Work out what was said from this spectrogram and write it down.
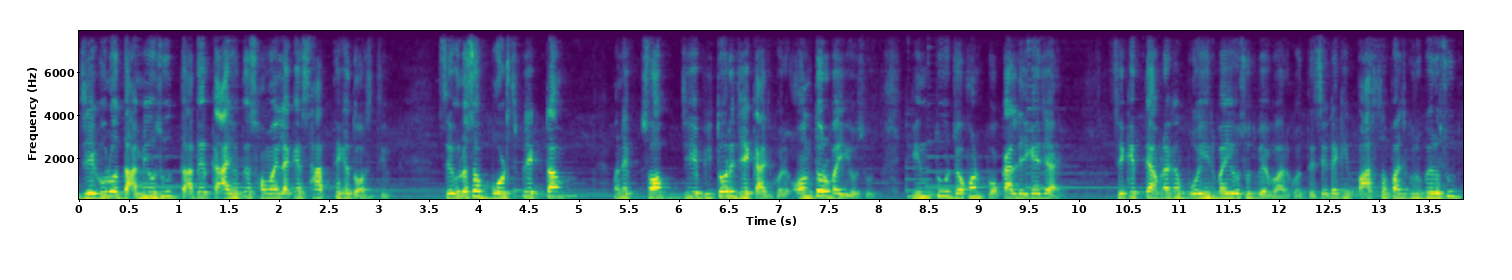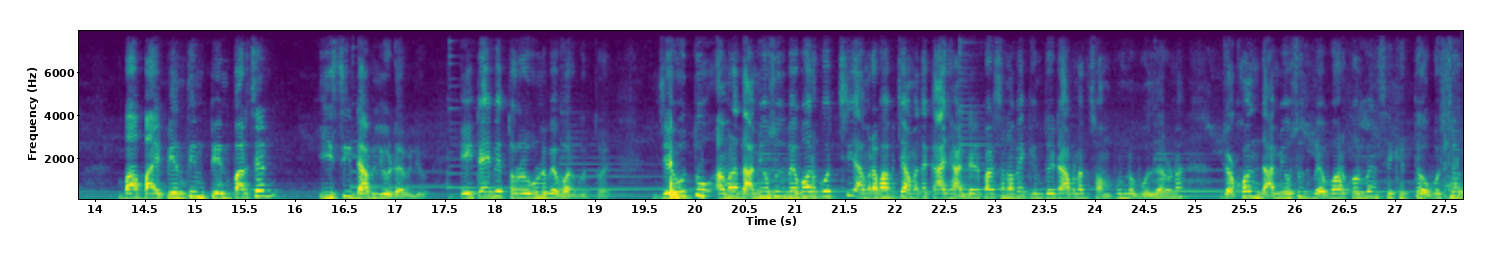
যেগুলো দামি ওষুধ, তাদের কাজ হতে সময় লাগে সাত থেকে দশ দিন। সেগুলো সব বোর্ড স্পেকট্রাম মানে সব যে ভিতরে যে কাজ করে, অন্তর্বাহী ওষুধ। কিন্তু যখন পোকা লেগে যায়, সেক্ষেত্রে আপনাকে বহির্বাহী ওষুধ ব্যবহার করতে। সেটা কি পাঁচশো পাঁচ গ্রুপের ওষুধ বা বাইপেন্থিন ten percent EC W W এই টাইপের তরলগুলো ব্যবহার করতে হয়। যেহেতু আমরা দামি ওষুধ ব্যবহার করছি, আমরা ভাবছি আমাদের কাজ হান্ড্রেড পার্সেন্ট হবে, কিন্তু এটা আপনাদের সম্পূর্ণ ভুল ধারণা। যখন দামি ওষুধ ব্যবহার করবেন, সেক্ষেত্রে অবশ্যই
